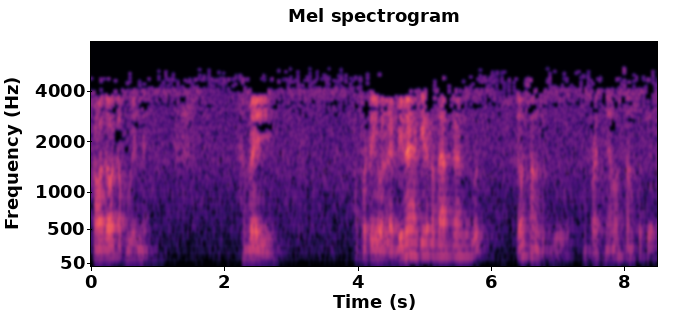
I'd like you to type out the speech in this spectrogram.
කවදාවත් අහු වෙන්නේ නැහැ. හැබැයි අපට ඒව ලැබෙන හැටියට කතා කරන්න ගියොත් ඒව සංකත දේවල්. ප්‍රඥාව සංකතයක්.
